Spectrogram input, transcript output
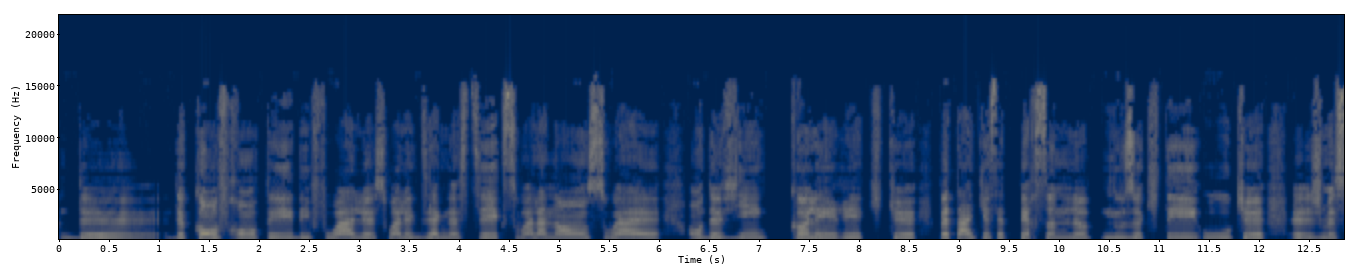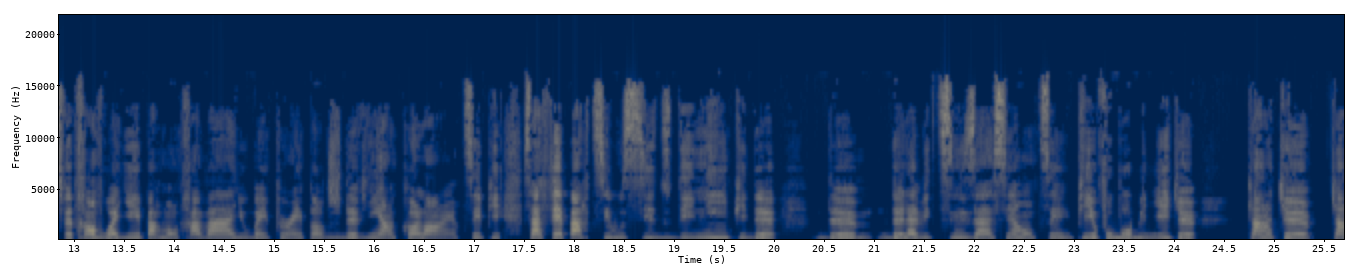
de de confronter des fois le soit le diagnostic, soit l'annonce, soit on devient colérique que peut-être que cette personne-là nous a quittés ou que je me suis fait renvoyer par mon travail ou ben peu importe, je deviens en colère, tu sais. Puis ça fait partie aussi du déni puis de de de la victimisation, tu sais. Puis il faut pas mmh. oublier que quand que quand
